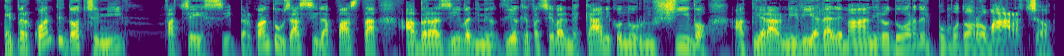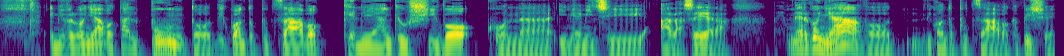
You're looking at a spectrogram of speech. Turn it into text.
E per quante docce mi facessi, per quanto usassi la pasta abrasiva di mio zio che faceva il meccanico, non riuscivo a tirarmi via dalle mani l'odore del pomodoro marcio e mi vergognavo a tal punto di quanto puzzavo che neanche uscivo con uh, i miei amici alla sera mi vergognavo di quanto puzzavo, capisci?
